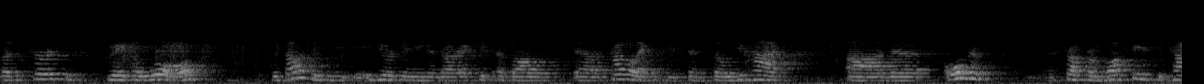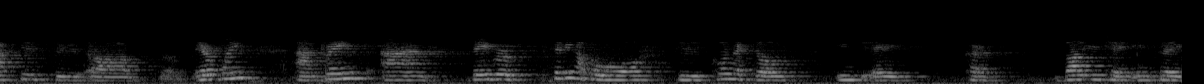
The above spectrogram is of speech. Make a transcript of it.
were the first to create a law without the European Union directive about uh, travel ecosystem. So you had uh, the all the stuff from buses to taxis to uh, airplanes and trains, and they were setting up a law to connect those into a kind of value chain, into a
